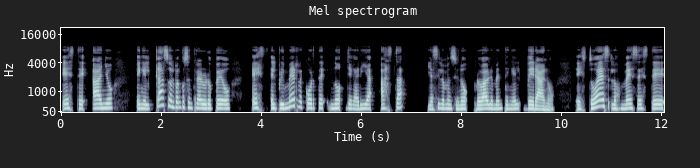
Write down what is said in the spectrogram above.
este año, en el caso del Banco Central Europeo, es, el primer recorte no llegaría hasta, y así lo mencionó, probablemente en el verano. Esto es los meses de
